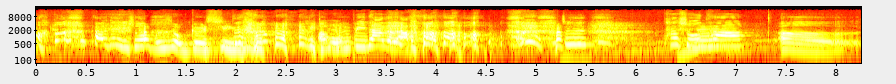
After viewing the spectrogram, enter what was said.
他跟你说，他不是这种个性啊，我们逼他的啦。就是他说他呃，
